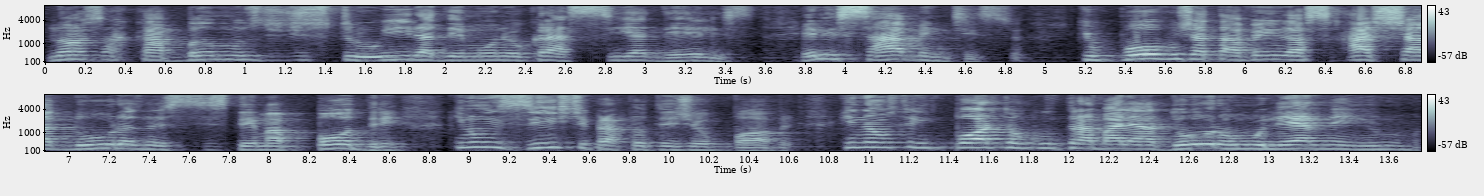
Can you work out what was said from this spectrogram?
nós acabamos de destruir a demoniocracia deles. Eles sabem disso que o povo já está vendo as rachaduras nesse sistema podre, que não existe para proteger o pobre, que não se importam com trabalhador ou mulher nenhuma.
